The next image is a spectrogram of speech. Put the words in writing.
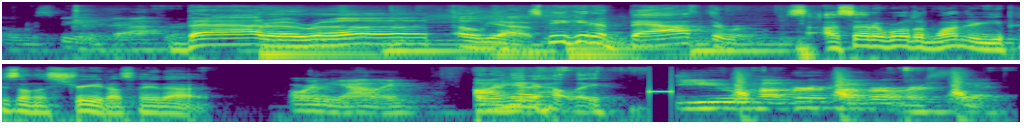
Oh, speaking of bathroom. Batter up. Oh yeah. Speaking of bathrooms, outside of World of Wonder, you piss on the street. I'll tell you that. Or in the alley. I need have. a alley. Do you hover, cover, or sit?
